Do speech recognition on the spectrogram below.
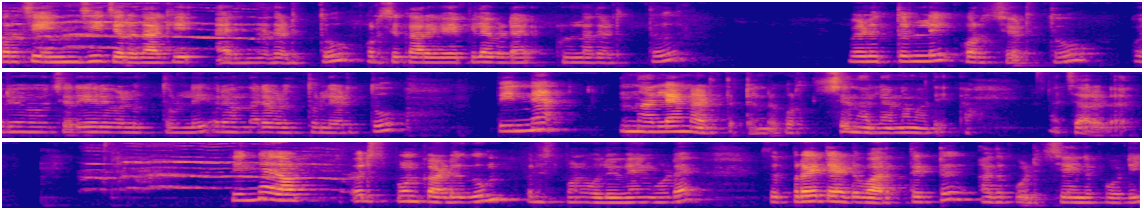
കുറച്ച് ഇഞ്ചി ചെറുതാക്കി അരിഞ്ഞതെടുത്തു. കുറച്ച് കറിവേപ്പില ഇവിടെ ഉള്ളതെടുത്ത് വെളുത്തുള്ളി കുറച്ചെടുത്തു. ഒരു ചെറിയൊരു വെളുത്തുള്ളി ഒരു ഒന്നര വെളുത്തുള്ളി എടുത്തു. പിന്നെ നല്ലെണ്ണ എടുത്തിട്ടുണ്ട്. കുറച്ച് നല്ലെണ്ണ മതി. അച്ചാറിടാൻ. പിന്നെ ഇതാ ഒരു സ്പൂൺ കടുകും ഒരു സ്പൂൺ ഉലുവയും കൂടെ സെപ്പറേറ്റ് ആയിട്ട് വറുത്തിട്ട് അത് പൊടിച്ചതിന്റെ പൊടി.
